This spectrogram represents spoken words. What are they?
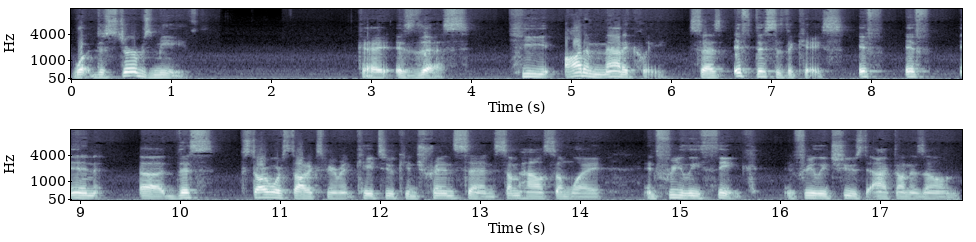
What disturbs me okay, is this. He automatically says, if this is the case, if if in uh, this Star Wars thought experiment, K2 can transcend somehow, some way, and freely think and freely choose to act on his own,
